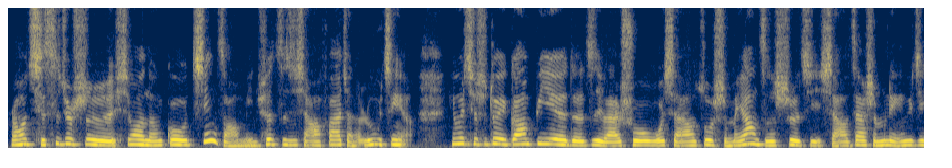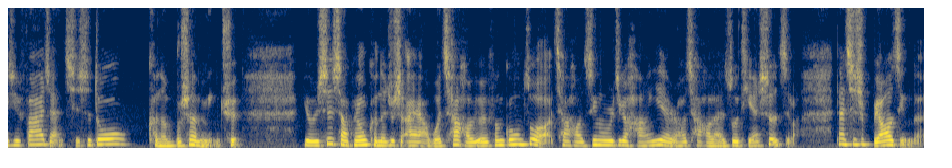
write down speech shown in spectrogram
然后，其次就是希望能够尽早明确自己想要发展的路径啊，因为其实对刚毕业的自己来说，我想要做什么样子的设计，想要在什么领域进行发展，其实都可能不是很明确。有一些小朋友可能就是，哎呀，我恰好有一份工作，恰好进入这个行业，然后恰好来做体验设计了。但其实不要紧的，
